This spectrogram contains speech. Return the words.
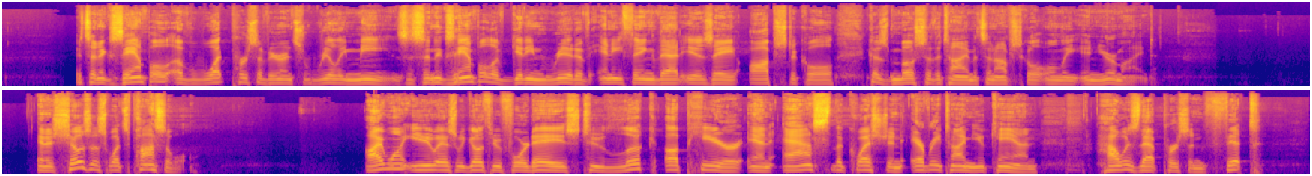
It's an example of what perseverance really means. It's an example of getting rid of anything that is a obstacle because most of the time it's an obstacle only in your mind. And it shows us what's possible. I want you, as we go through four days, to look up here and ask the question every time you can how is that person fit?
